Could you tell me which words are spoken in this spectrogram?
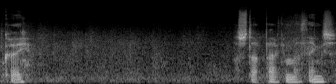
Okay. I'll start packing my things.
